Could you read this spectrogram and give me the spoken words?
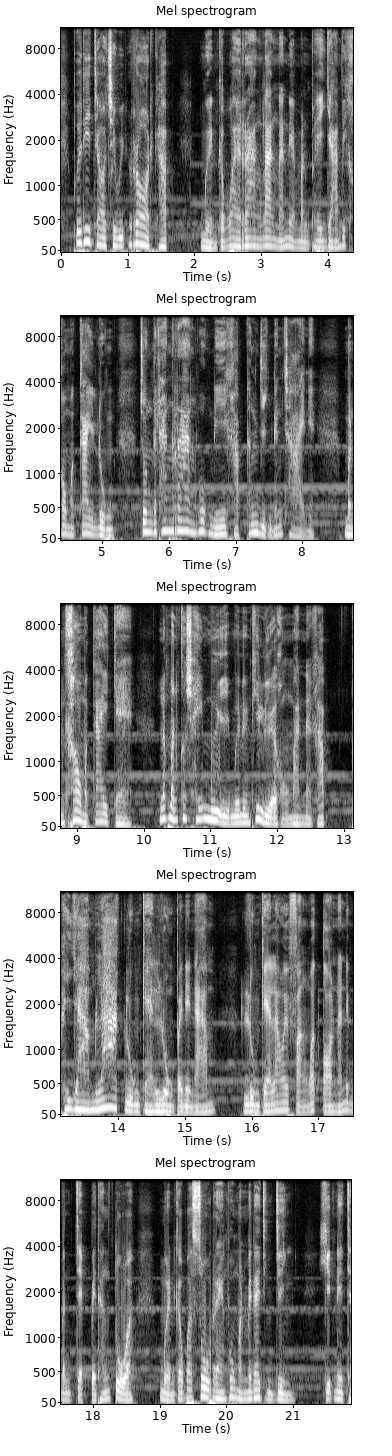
ๆ เพื่อที่จะเอาชีวิตรอดครับ เหมือนกับว่าร่างร่างนั้นเนี่ยมันพยายามที่เข้ามาใกล้ลุง จนกระทั่งร่างพวกนี้ครับ ทั้งหญิงทั้งชายเนี่ย มันเข้ามาใกล้แก แล้วมันก็ใช้มืออีกมือหนึ่งที่เหลือของมันนะครับ พยายามลากลุงแกลงไปในน้ำลุงแกเล่าให้ฟังว่าตอนนั้นเนี่ยมันเจ็บไปทั้งตัว เหมือนกับว่าสู้แรงพวกมันไม่ได้จริง ๆ คิดในใจ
